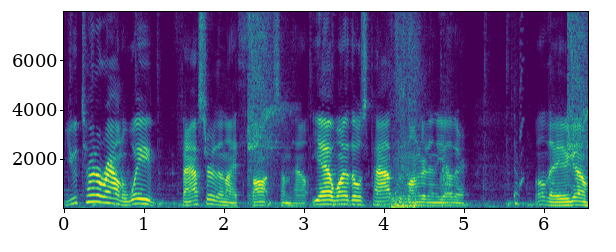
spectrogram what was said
You turn around way faster than I thought somehow. Yeah, one of those paths is longer than the other. Well, there you go.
